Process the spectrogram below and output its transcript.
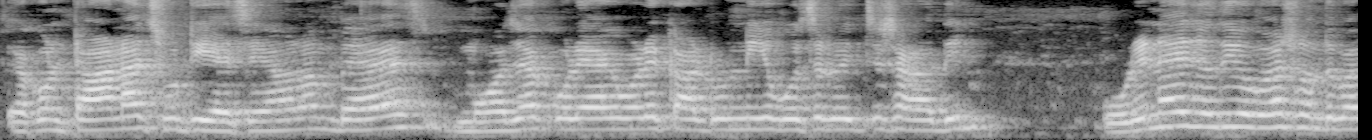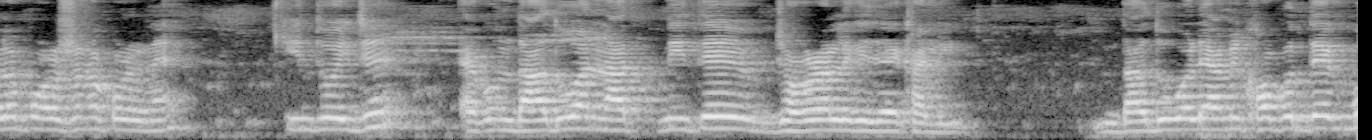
তো এখন টানা ছুটি আছে। আমরা ব্যাস, মজা করে একবারে কার্টুন নিয়ে বসে রয়েছে সারাদিন। পড়ে নেয় যদিও বা সন্ধ্যেবেলা পড়াশোনা করে নেয়। কিন্তু ওই যে, এখন দাদু আর নাতনিতে ঝগড়া লেগে যায় খালি। দাদু বলে, আমি খবর দেখব,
